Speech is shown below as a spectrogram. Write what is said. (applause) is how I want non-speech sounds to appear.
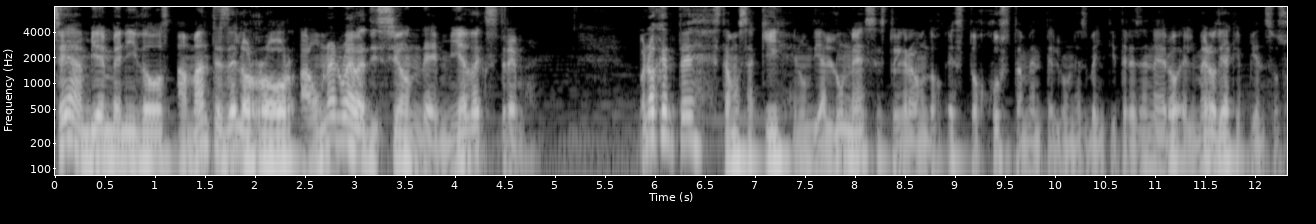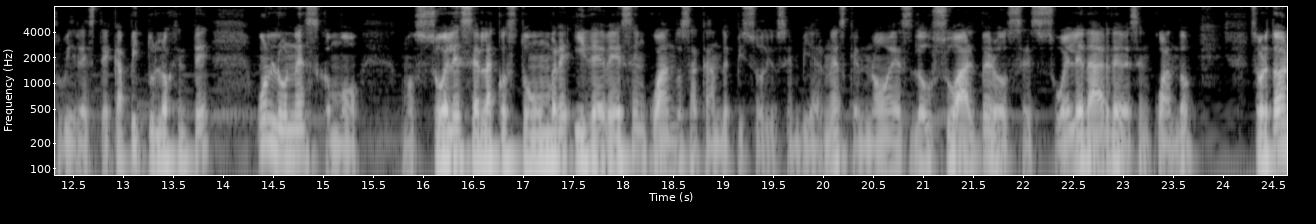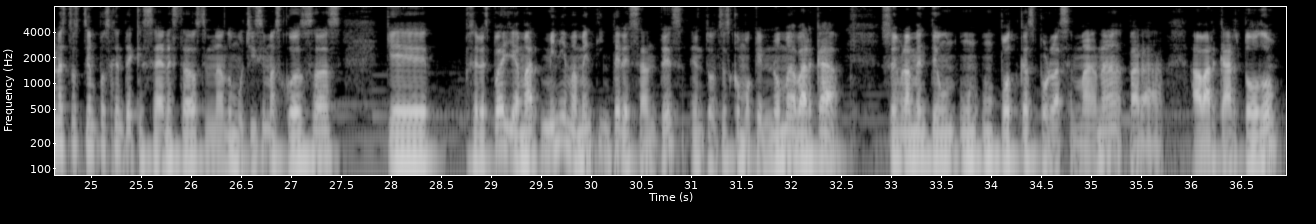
Sean bienvenidos, amantes del horror, a una nueva edición de Miedo Extremo. Bueno gente, estamos aquí en un día lunes, estoy grabando esto justamente el lunes 23 de enero, el mero día que pienso subir este capítulo, gente. Un lunes como, suele ser la costumbre y de vez en cuando sacando episodios en viernes, que no es lo usual, pero se suele dar de vez en cuando. Sobre todo en estos tiempos, gente, que se han estado estrenando muchísimas cosas que se les puede llamar mínimamente interesantes. Entonces como que no me abarca solamente un, podcast por la semana para abarcar todo.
